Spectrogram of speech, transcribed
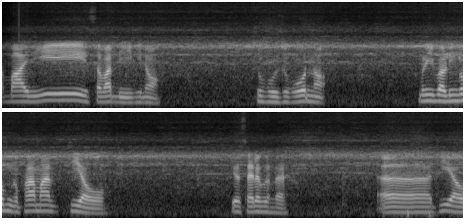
สบายดีสวัสดีพี่น้องสุภูสุคนเนาะวันนี้บาลิงร่มกับพามาเที่ยว เที่ยวไซแล้วเพิ่อนเลยเอ่อเที่ยว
